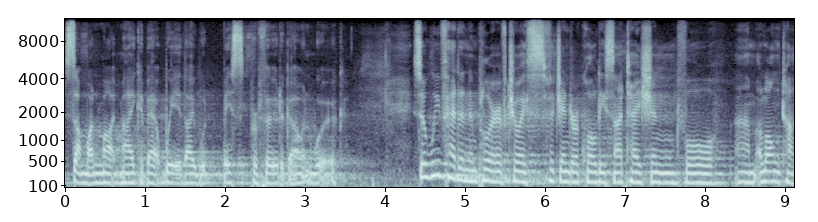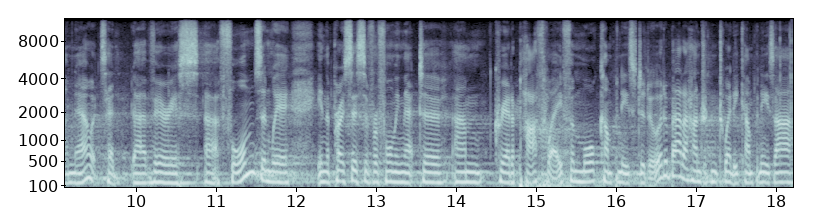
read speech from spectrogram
someone might make about where they would best prefer to go and work? So we've had an employer of choice for gender equality citation for um, a long time now. It's had uh, various uh, forms, and we're in the process of reforming that to um, create a pathway for more companies to do it. About 120 companies are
